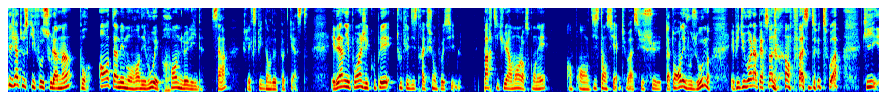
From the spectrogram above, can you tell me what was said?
déjà tout ce qu'il faut sous la main pour entamer mon rendez-vous et prendre le lead. Ça, je l'explique dans d'autres podcasts. Et dernier point, j'ai coupé toutes les distractions possibles, particulièrement lorsqu'on est en, distanciel, tu vois. Tu as ton rendez-vous Zoom, et puis tu vois la personne en face de toi qui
